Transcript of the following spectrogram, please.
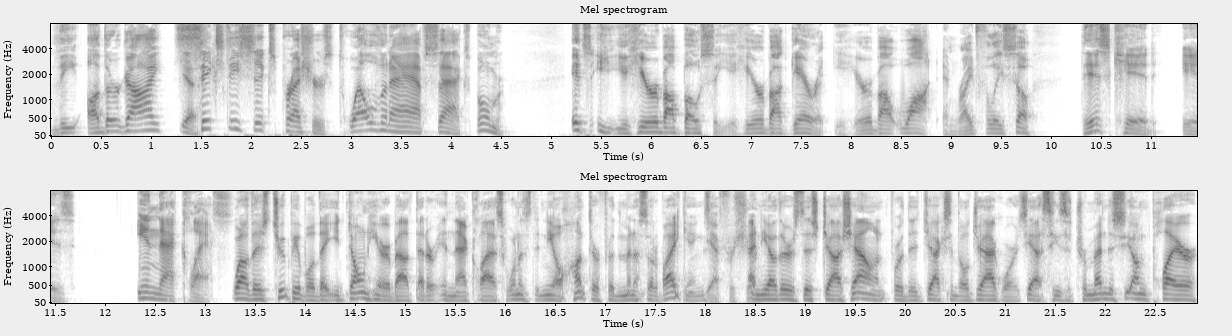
the other guy, Yes. 66 pressures, 12 and a half sacks. Boomer. It's you- hear about Bosa, you hear about Garrett, you hear about Watt, and rightfully so. This kid is in that class. Well, there's two people that you don't hear about that are in that class. One is Danielle Hunter for the Minnesota Vikings. Yeah, for sure. And the other is this Josh Allen for the Jacksonville Jaguars. Yes, he's a tremendous young player.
